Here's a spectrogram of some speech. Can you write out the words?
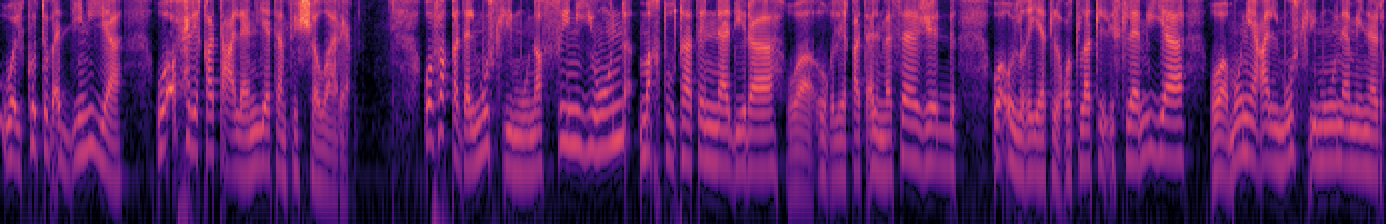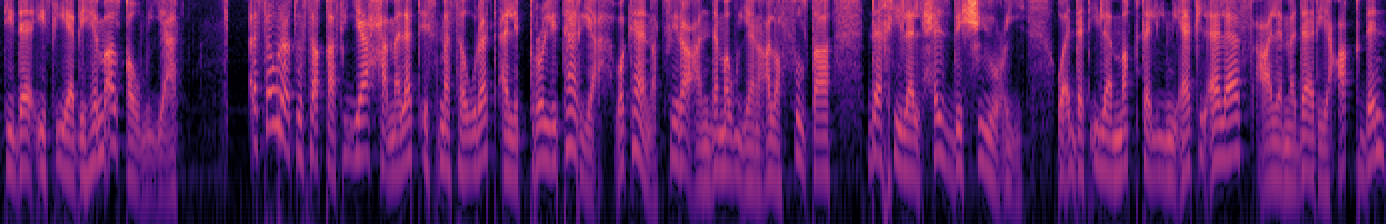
والكتب الدينية وأحرقت علانية في الشوارع. وفقد المسلمون الصينيون مخطوطات نادرة وأغلقت المساجد وألغيت العطلات الإسلامية ومنع المسلمون من ارتداء ثيابهم القومية. الثورة الثقافية حملت اسم ثورة البروليتاريا وكانت صراعا دمويا على السلطة داخل الحزب الشيوعي وأدت إلى مقتل مئات الآلاف على مدار عقد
